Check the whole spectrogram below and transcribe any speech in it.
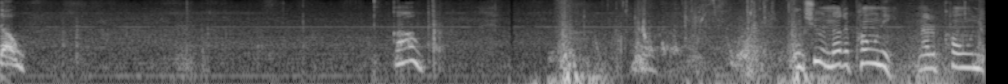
No. Go. Oh shoot, another pony. Another pony.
